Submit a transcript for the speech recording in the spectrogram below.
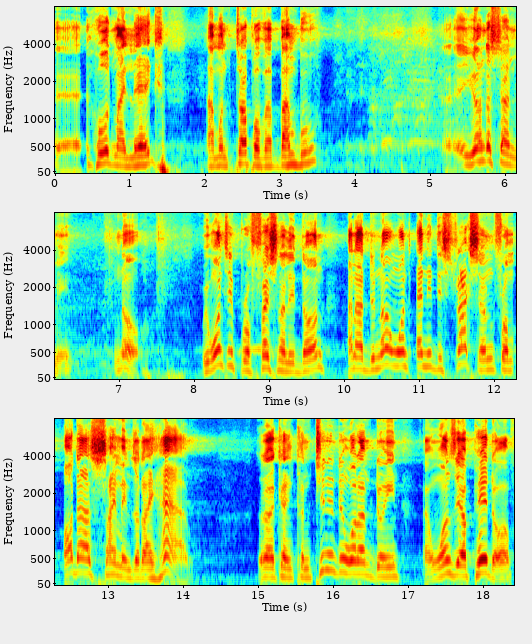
uh, hold my leg. I'm on top of a bamboo. Uh, you understand me? No. We want it professionally done, and I do not want any distraction from other assignments that I have. That I can continue doing what I'm doing, and once they are paid off,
